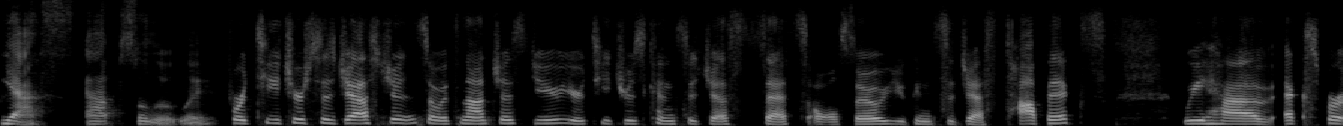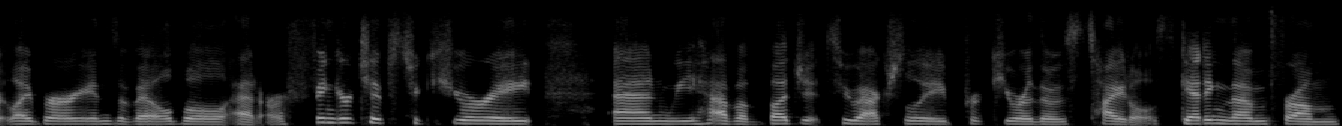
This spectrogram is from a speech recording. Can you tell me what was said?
Yes, absolutely. for teacher suggestions. So it's not just you, your teachers can suggest sets also. You can suggest topics. We have expert librarians available at our fingertips to curate. And we have a budget to actually procure those titles. Getting them from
